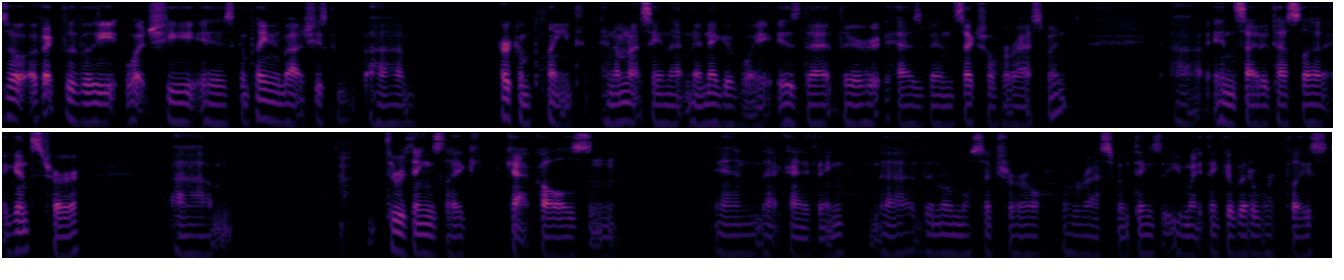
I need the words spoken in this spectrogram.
So effectively, what she is complaining about, she's um, her complaint, and I'm not saying that in a negative way, is that there has been sexual harassment uh, inside of Tesla against her um, through things like catcalls and and that kind of thing, the the normal sexual harassment things that you might think of at a workplace.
